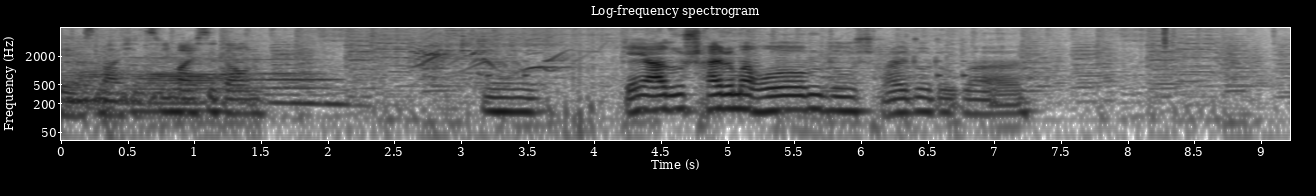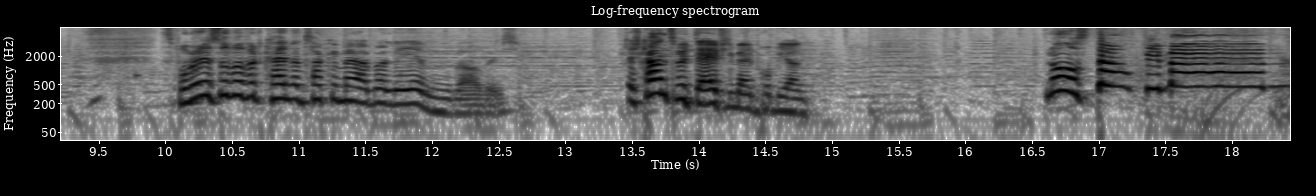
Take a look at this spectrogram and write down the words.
Okay, was mache ich jetzt? Wie mache ich sie down? Hm. Ja, ja, du schrei du mal rum, du schrei du, du mal. Das Problem ist, Super wird keine Attacke mehr überleben, glaube ich. Ich kann es mit Delphi Man probieren. Los, Delphi Man!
